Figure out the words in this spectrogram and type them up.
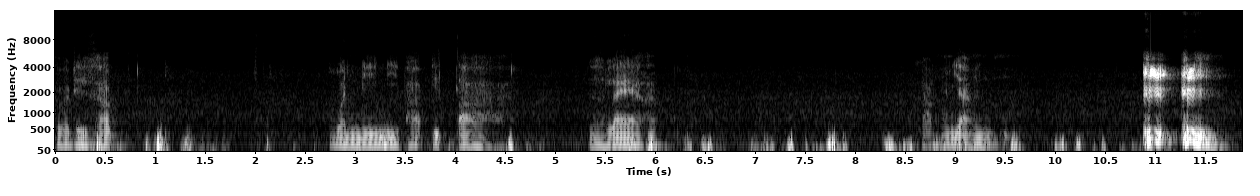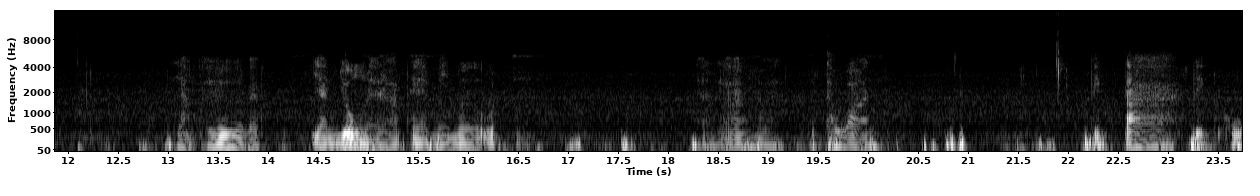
สวัสดีครับ วันนี้มีพระปิดตาเนื้อแร่ครับ หลังยัง หลังคือแบบยันยุ่งเลยนะครับเนี่ยมีมืออุดด้านล่างด้วยอุดทวารปิดตา ปิดหู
